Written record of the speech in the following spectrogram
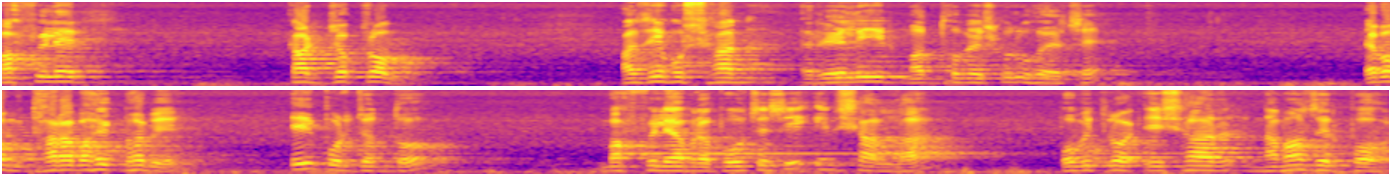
মাহফিলের কার্যক্রম আজিমুসান র্যালির মাধ্যমে শুরু হয়েছে এবং ধারাবাহিকভাবে এই পর্যন্ত মাহফিলে আমরা পৌঁছেছি, ইনশাআল্লাহ। পবিত্র এশার নামাজের পর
